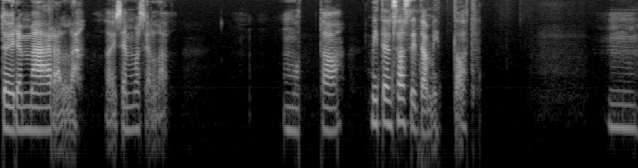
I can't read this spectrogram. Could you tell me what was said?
töiden määrällä tai semmoisella, mutta. Miten sä sitä mittaat? Mm.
